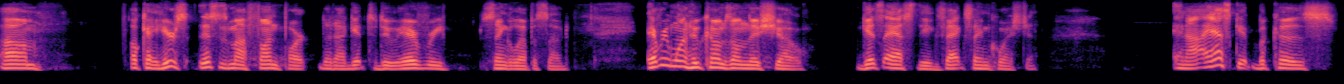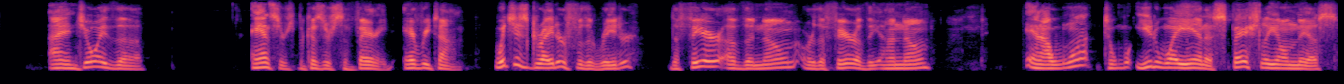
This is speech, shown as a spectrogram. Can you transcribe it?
Um, okay, here's this is my fun part that I get to do every single episode. Everyone who comes on this show gets asked the exact same question. And I ask it because I enjoy the answers because they're so varied every time. Which is greater for the reader, the fear of the known or the fear of the unknown? And I want to you to weigh in, especially on this,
